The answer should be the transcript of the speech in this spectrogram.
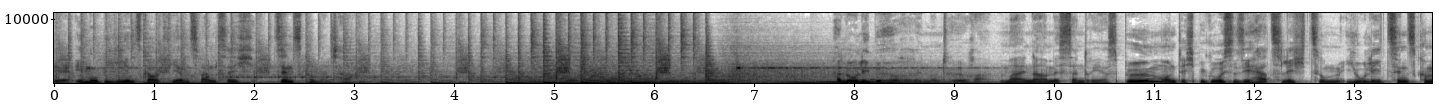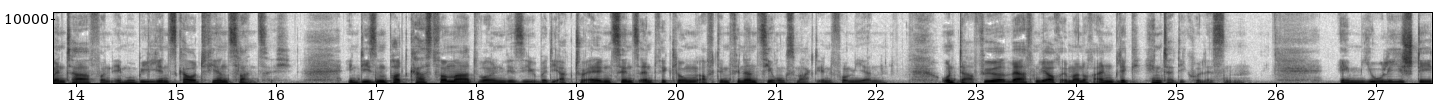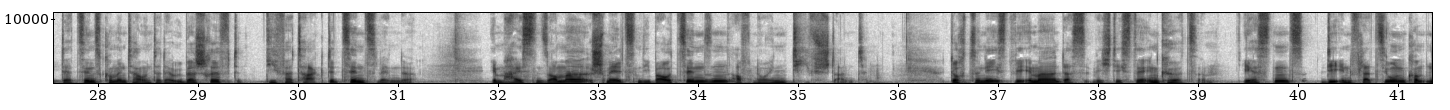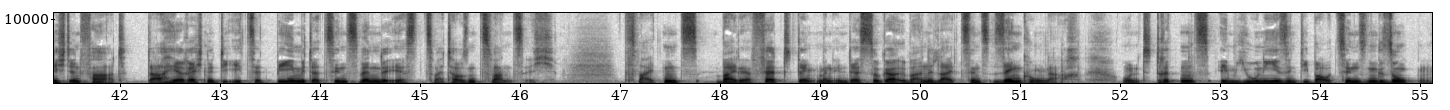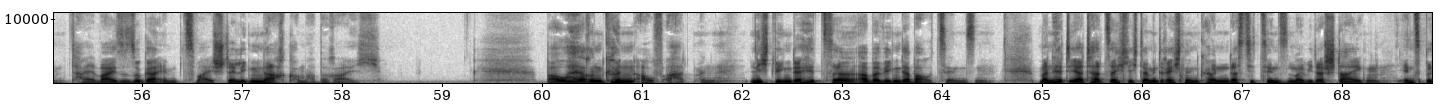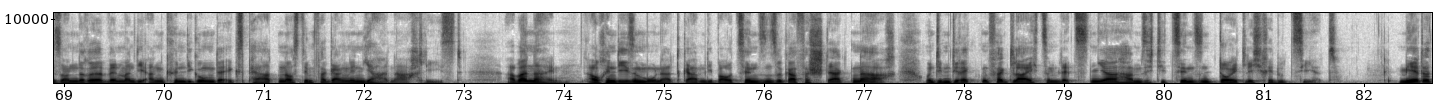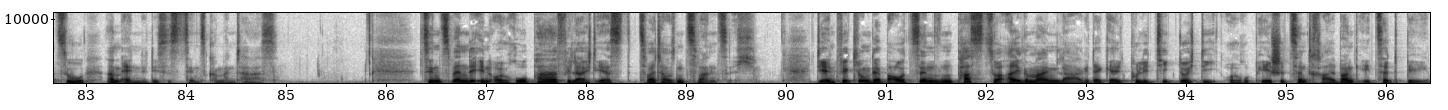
der Immobilien Scout 24 Zinskommentar. Hallo liebe Hörerinnen und Hörer, mein Name ist Andreas Böhm und ich begrüße Sie herzlich zum Juli-Zinskommentar von Immobilien Scout 24. In diesem Podcast-Format wollen wir Sie über die aktuellen Zinsentwicklungen auf dem Finanzierungsmarkt informieren. Und dafür werfen wir auch immer noch einen Blick hinter die Kulissen. Im Juli steht der Zinskommentar unter der Überschrift Die vertagte Zinswende. Im heißen Sommer schmelzen die Bauzinsen auf neuen Tiefstand. Doch zunächst wie immer das Wichtigste in Kürze. Erstens, die Inflation kommt nicht in Fahrt. Daher rechnet die EZB mit der Zinswende erst 2020. Zweitens, bei der Fed denkt man indes sogar über eine Leitzinssenkung nach. Und drittens, im Juni sind die Bauzinsen gesunken, teilweise sogar im zweistelligen Nachkommabereich. Bauherren können aufatmen. Nicht wegen der Hitze, aber wegen der Bauzinsen. Man hätte ja tatsächlich damit rechnen können, dass die Zinsen mal wieder steigen, insbesondere wenn man die Ankündigungen der Experten aus dem vergangenen Jahr nachliest. Aber nein, auch in diesem Monat gaben die Bauzinsen sogar verstärkt nach und im direkten Vergleich zum letzten Jahr haben sich die Zinsen deutlich reduziert. Mehr dazu am Ende dieses Zinskommentars. Zinswende in Europa vielleicht erst 2020. Die Entwicklung der Bauzinsen passt zur allgemeinen Lage der Geldpolitik durch die Europäische Zentralbank EZB.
